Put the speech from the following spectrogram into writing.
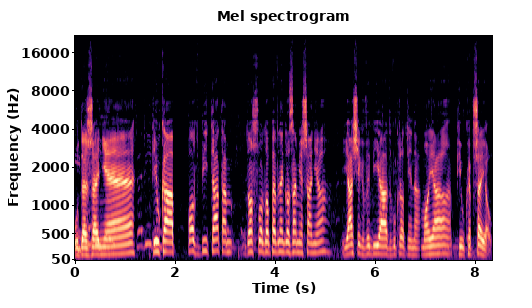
Uderzenie. Piłka podbita. Tam doszło do pewnego zamieszania. Jasiek wybija dwukrotnie na moja. Piłkę przejął.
